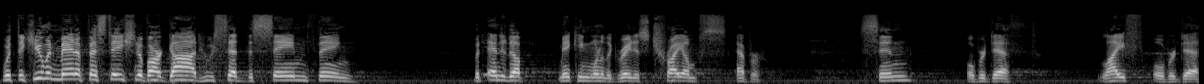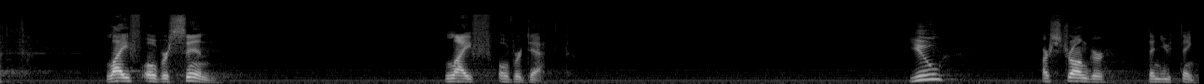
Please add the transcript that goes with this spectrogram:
with the human manifestation of our God who said the same thing, but ended up making one of the greatest triumphs ever sin over death, life over death, life over sin, life over death. You are stronger than you think.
